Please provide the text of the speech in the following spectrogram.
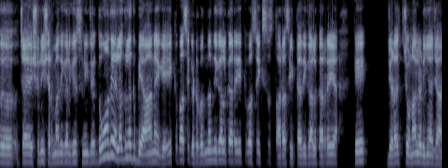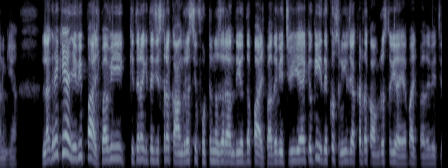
ਅਹ, ਚਾਹੇ ਅਸ਼ਵਨੀ ਸ਼ਰਮਾ ਦੀ ਗੱਲ ਕਰੀਏ ਸੁਨੀਲ ਜਾਖੜ ਦੋਵਾਂ ਦੇ ਅਲੱਗ-ਅਲੱਗ ਬਿਆਨ ਹੈਗੇ। ਇੱਕ ਪਾਸੇ ਗਠਬੰਧਨ ਦੀ ਗੱਲ ਕਰ ਰਹੇ ਇੱਕ ਪਾਸੇ 117 ਸੀਟਾਂ ਦੀ ਗੱਲ ਕਰ ਰਹੇ ਆ ਕਿ ਜਿਹੜਾ ਚੋਣਾਂ ਲੜੀਆਂ ਜਾਣਗੀਆਂ। ਲੱਗ ਰਿਹਾ ਕਿ ਅਜੇ ਵੀ ਭਾਜਪਾ ਵੀ ਕਿਤੇ ਨਾ ਕਿਤੇ ਜਿਸ ਤਰ੍ਹਾਂ ਕਾਂਗਰਸ 'ਚ ਫੁੱਟ ਨਜ਼ਰ ਆਂਦੀ ਉਦਾਂ ਭਾਜਪਾ ਦੇ ਵਿੱਚ ਵੀ ਹੈ ਕਿਉਂਕਿ ਦੇਖੋ ਸੁਨੀਲ ਜਾਖੜ ਤਾਂ ਕਾਂਗਰਸ ਤੋਂ ਹੀ ਆਏ ਆ ਭਾਜਪਾ ਦੇ ਵਿੱਚ।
